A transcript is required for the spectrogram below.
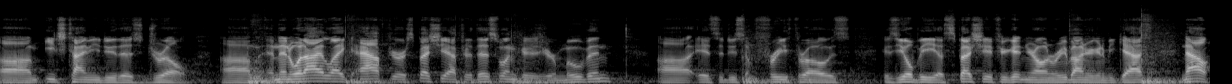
um, each time you do this drill. Um, and then what I like after, especially after this one, because you're moving, uh, is to do some free throws. Because you'll be, especially if you're getting your own rebound, you're going to be gassed. Now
